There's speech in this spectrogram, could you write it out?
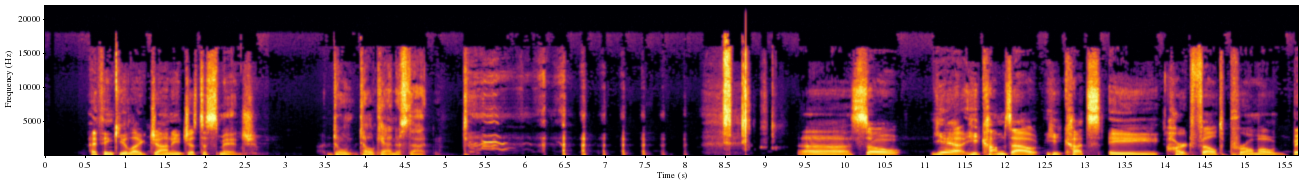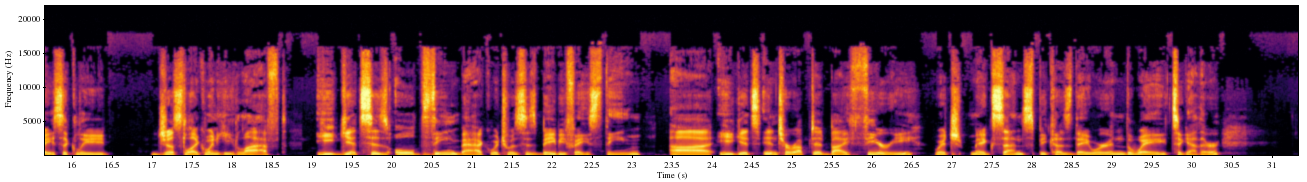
I think you like Johnny just a smidge. Don't tell Candice that. uh so yeah, he comes out, he cuts a heartfelt promo, basically just like when he left. He gets his old theme back, which was his babyface theme. Uh, he gets interrupted by Theory, which makes sense because they were in the way together.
